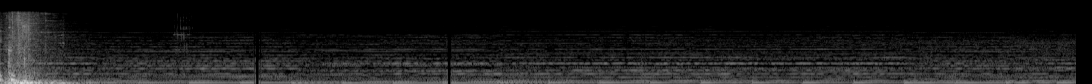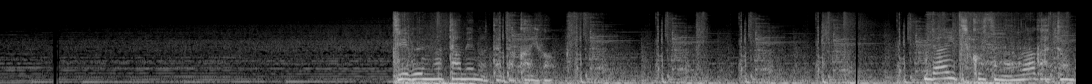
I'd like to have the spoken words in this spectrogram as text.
育児。自分のための戦いを。大地こそが我が友。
